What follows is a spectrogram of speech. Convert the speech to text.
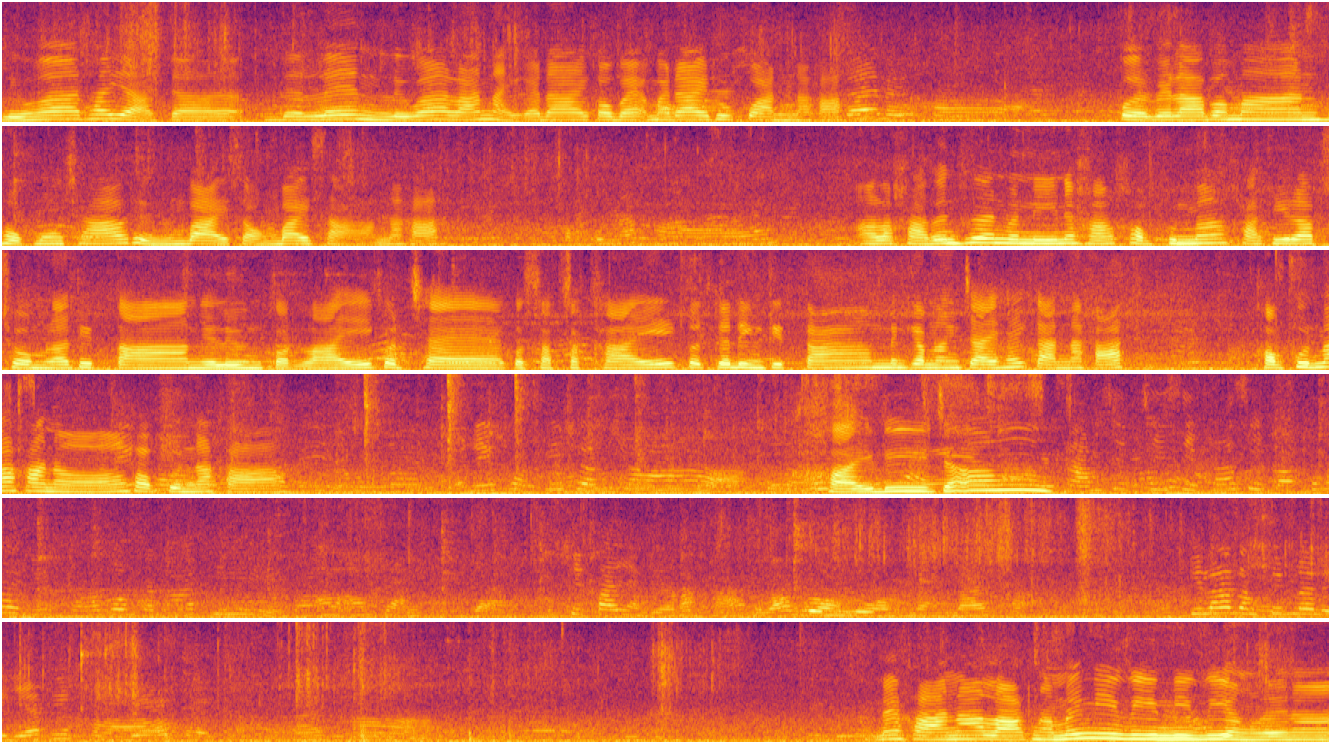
หรือว่าถ้าอยากจะเดินเล่นหรือว่าร้านไหนก็ได้ก็แวะมาได้ทุกวันนะคะ ได้เลยค่ะ เปิดเวลาประมาณ6โมงเช้าถึงบ่าย2บ่าย3นะคะ ขอบคุณนะคะ เอาละค่ะเพื่อนๆวันนี้นะคะ ขอบคุณมากค่ะที่รับชมและติดตาม อย่าลืมกดไลค์ กดแชร์ กด subscribe กดกระดิ่งติดตามเป็นกำลังใจให้กันนะคะ ขอบคุณมากค่ะน้อง ขอบคุณนะคะสวัสดีค่ะพี่เชิญค่ะขายดีจังสามสิบสี่สิบห้าสิบรับเท่าไหร่ดีคะรวมกันได้พี่เอาเอาสามชิ้นปลาอย่างเดียวนะคะแต่ว่ารวมรวมๆกันได้ค่ะพี่ราดน้ำจิ้มเลยหรือแยกดีคะแยกเลยค่ะได้ค่ะ แม่ค้าน่ารักนะ ไม่มีวีนมีเวียงเลยนะ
